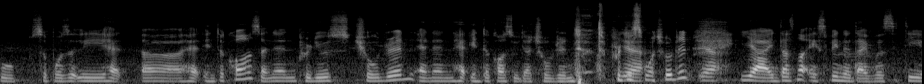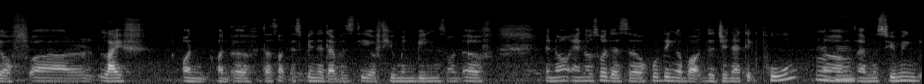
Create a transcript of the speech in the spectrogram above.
who supposedly had uh, had intercourse and then produced children and then had intercourse with their children to produce Yeah. more children. Yeah. Yeah, it does not explain the diversity of uh, life on, on Earth. It does not explain the diversity of human beings on Earth. You know, and also there's a whole thing about the genetic pool. Um, I'm assuming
